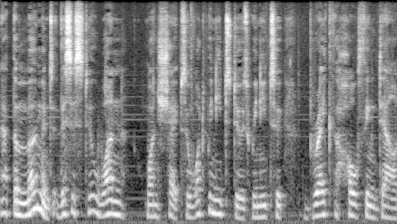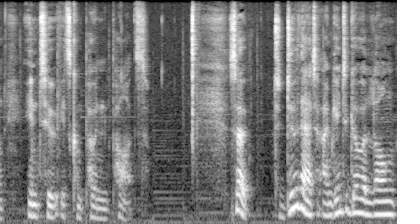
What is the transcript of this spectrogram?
Now at the moment this is still one one shape so what we need to do is we need to break the whole thing down into its component parts. So to do that I'm going to go along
